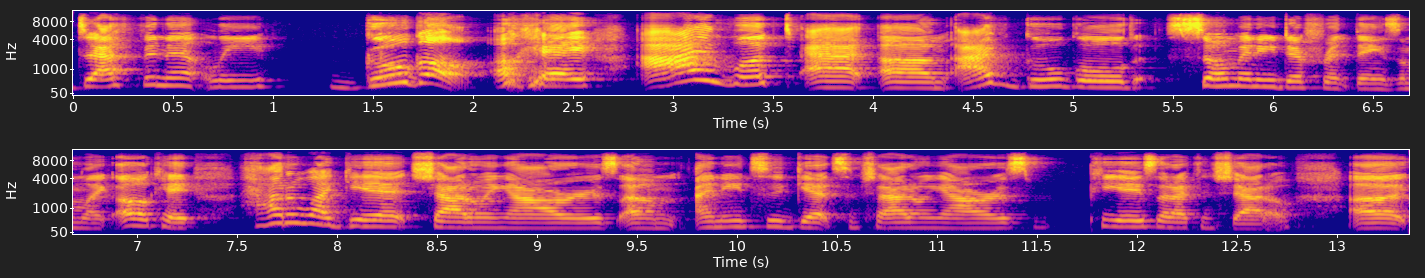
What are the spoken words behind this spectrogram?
definitely Google, okay? I looked at, um, I've Googled so many different things. I'm like, okay, how do I get shadowing hours? Um, I need to get some shadowing hours, PAs that I can shadow. Uh,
